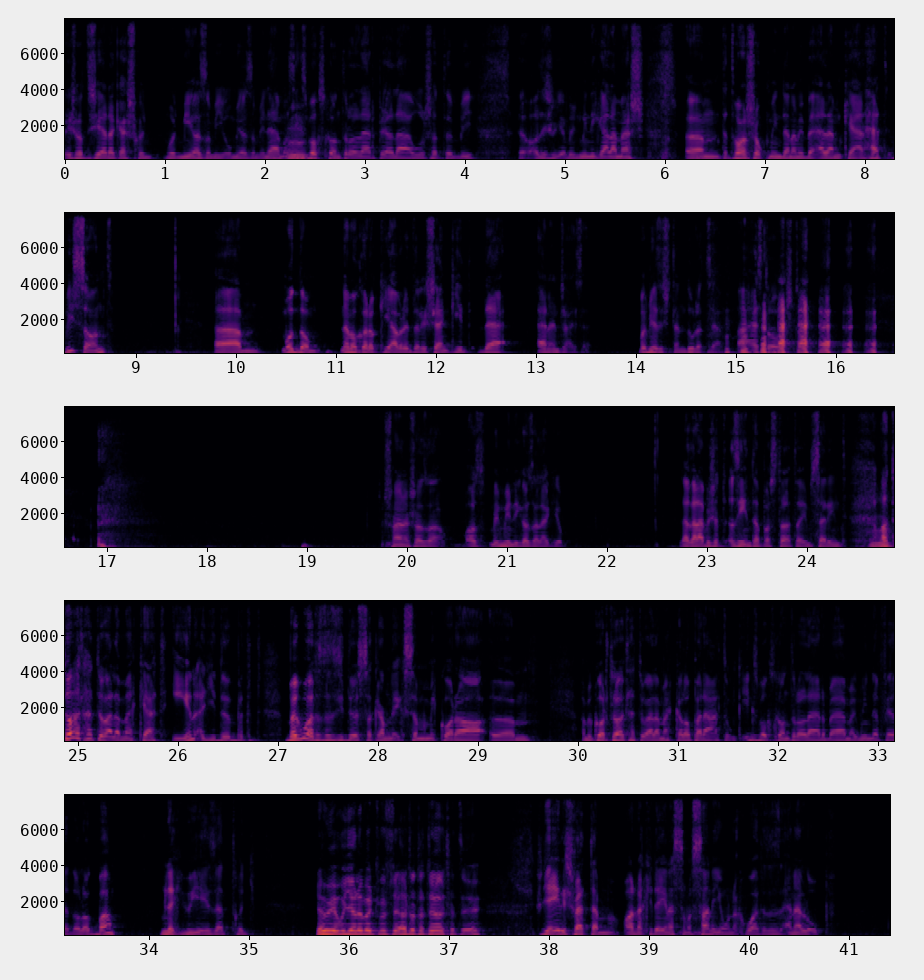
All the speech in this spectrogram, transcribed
és ott is érdekes, hogy, hogy mi az, ami jó, mi az, ami nem. Az Mhm. Xbox controller például, stb., az is ugye még mindig elemes, tehát van sok minden, amiben elem kellhet, viszont mondom, nem akarok kiábrítani senkit, de Energizer. Vagy mi az Isten? Duracell. Á, ezt olvastam. Sajnos az, a, az még mindig az a legjobb. Legalábbis az én tapasztalataim szerint. Mhm. Uh-huh. A tölthető elemeket én egy időben, tehát meg volt az az időszak, emlékszem, amikor, a, öm, amikor tölthető elemekkel operáltunk Xbox kontrollerbe, meg mindenféle dologba. Mindenki hülyézett, hogy de hülye vagy elemet veszel, hát ott a tölthető. És ugye én is vettem annak idején, azt hiszem a Sanyo-nak volt ez az Enelope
